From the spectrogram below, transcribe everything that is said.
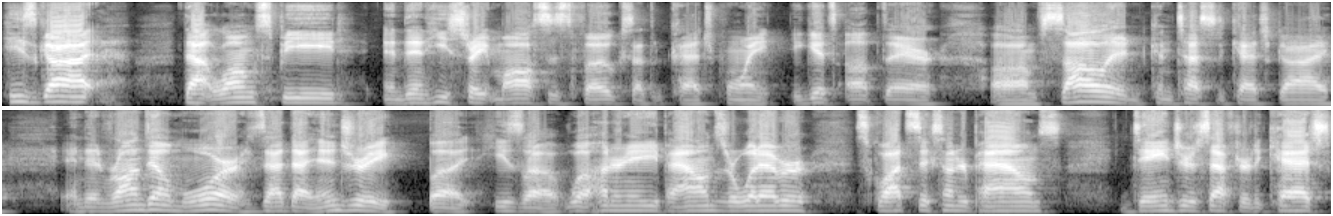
he's got that long speed, and then he straight mosses folks at the catch point. He gets up there, um, solid contested catch guy. And then Rondale Moore, he's had that injury, but he's uh what 180 pounds or whatever, squat 600 pounds, dangerous after the catch,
